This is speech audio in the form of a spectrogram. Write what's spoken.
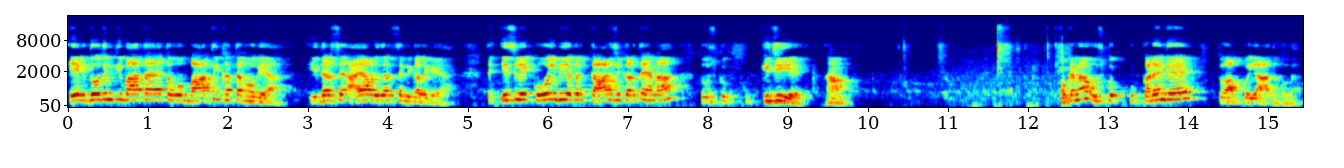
एक दो दिन की बात आया तो वो बात ही खत्म हो गया। इधर से आया और इधर से निकल गया। तो इसलिए कोई भी अगर कार्य करते हैं ना तो उसको कीजिए। हाँ। ओके ना? उसको करेंगे तो आपको याद होगा।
